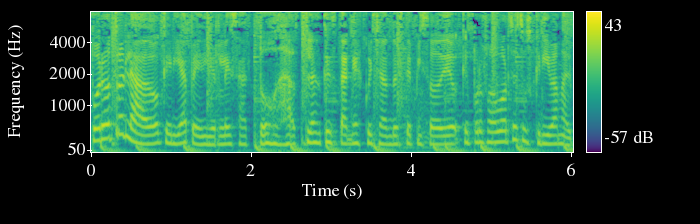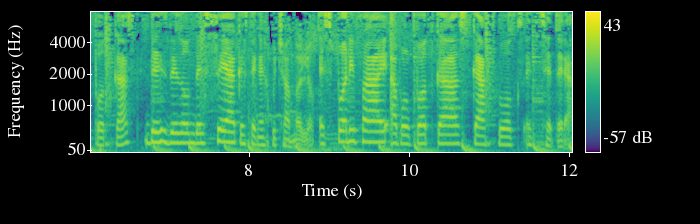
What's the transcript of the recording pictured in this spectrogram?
Por otro lado, quería pedirles a todas las que están escuchando este episodio que por favor se suscriban al podcast desde donde sea que estén escuchándolo. Spotify, Apple Podcasts, Castbox, etc.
